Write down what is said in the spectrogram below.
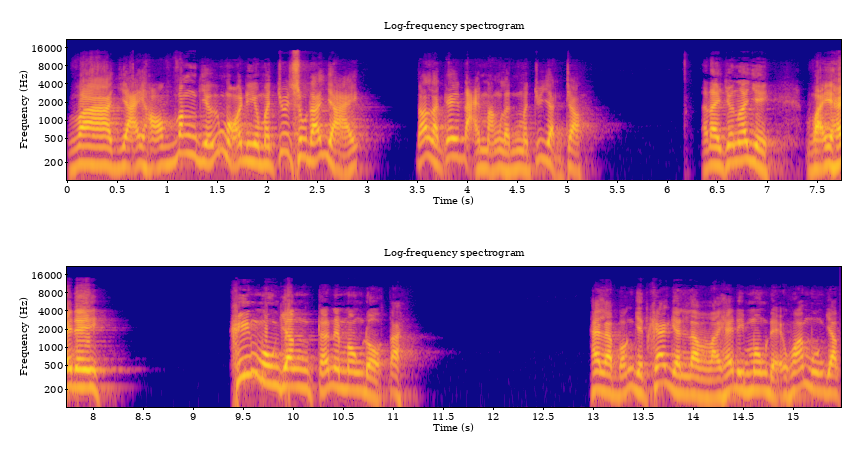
và dạy họ vâng giữ mọi điều mà Chúa Giêsu đã dạy, đó là cái đại mạng lệnh mà Chúa dành cho. Ở đây Chúa nói gì? Vậy hãy đi, khiến muôn dân trở nên môn đồ ta hay là bản dịch khác dịch là vậy hãy đi môn đệ hóa muôn dân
